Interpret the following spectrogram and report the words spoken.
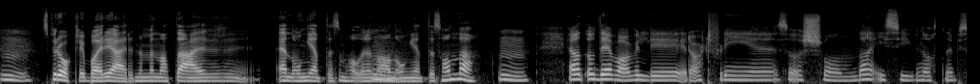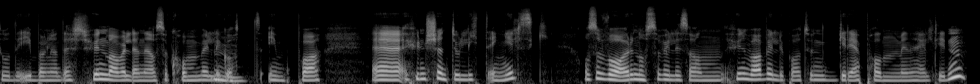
Mm. språklige barrierene, men at det er en ung jente som holder en Mm. annen ung jentes hånd, da. Mm. Ja, og det var veldig rart, fordi eh, så Shonda i syvende og åttende episode i Bangladesh, hun var vel den jeg også kom veldig Mm. godt innpå. Eh, hun skjønte jo litt engelsk. Og så var hun også veldig sånn Hun var veldig på at hun grep hånden min hele tiden.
